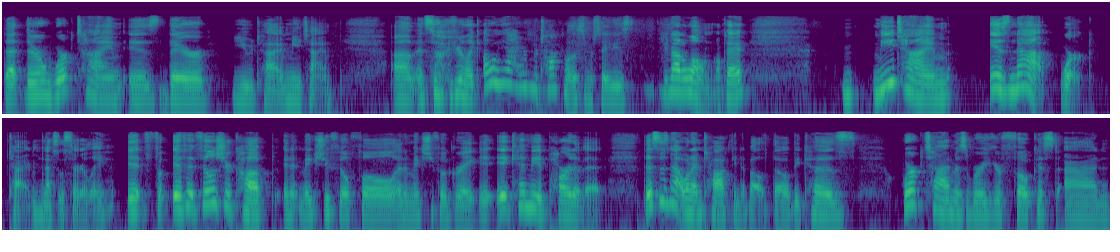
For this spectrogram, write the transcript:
that their work time is their you time, me time. Um, and so if you're like, oh yeah, I remember talking about this, in Mercedes, you're not alone, okay? M- me time is not work time necessarily. It if it fills your cup and it makes you feel full and it makes you feel great, it, it can be a part of it. This is not what I'm talking about though, because work time is where you're focused on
